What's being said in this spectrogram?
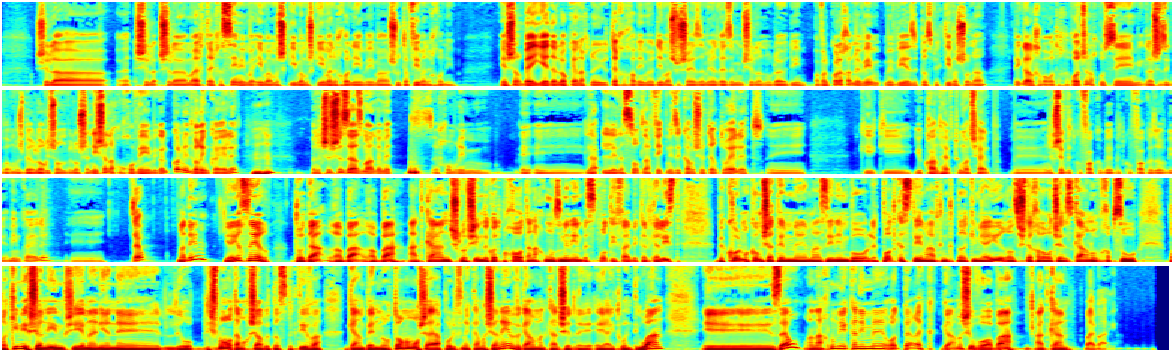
של, ה, של, של המערכת היחסים עם, עם, המשקיע, עם המשקיעים הנכונים ועם השותפים הנכונים. יש הרבה ידע, לא כי אנחנו יותר חכמים ויודעים משהו שהיזמיות והיזמים שלנו לא יודעים, אבל כל אחד מביא, מביא איזו פרספקטיבה שונה, בגלל חברות אחרות שאנחנו עושים, בגלל שזה כבר משבר לא ראשון ולא שני שאנחנו חווים, בגלל כל מיני דברים כאלה. ואני חושב שזה הזמן באמת, איך אומרים, לנסות להפיק מזה כמה שיותר תועלת. אה, כי, כי you can't have too much help. אני חושב בתקופה, בתקופה כזו ובימים כאלה. אה, זהו. מדהים, יאיר שניר, תודה רבה רבה. עד כאן 30 דקות פחות, אנחנו מוזמנים בספוטיפיי, בכלכליסט, בכל מקום שאתם אה, מאזינים בו לפודקאסטים. אהבתם את הפרק עם יאיר, אז שתי חברות שהזכרנו וחפשו פרקים ישנים שיהיה מעניין אה, לראות, לשמוע אותם עכשיו בפרספקטיבה, גם בן מאוטונומו שהיה פה לפני כמה שנים וגם המנכ"ל של אה, AI21. אה, זהו, אנחנו נהיה כאן עם אה, עוד פרק, גם השבוע הבא. עד כאן, ביי ביי.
